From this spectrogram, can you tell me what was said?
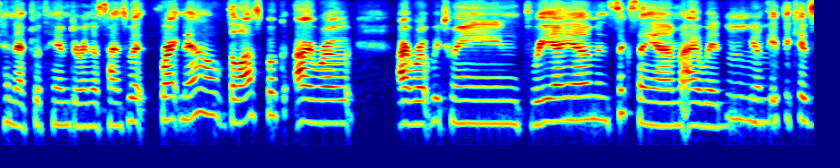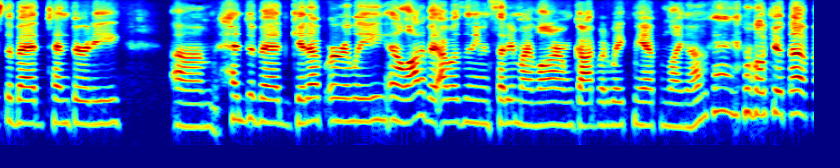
connect with Him during those times. But right now, the last book I wrote, I wrote between 3 a.m. and 6 a.m. I would, mm. you know, mm. get the kids to bed 10:30, um, head to bed, get up early, and a lot of it I wasn't even setting my alarm. God would wake me up. I'm like, okay, I'll get up.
